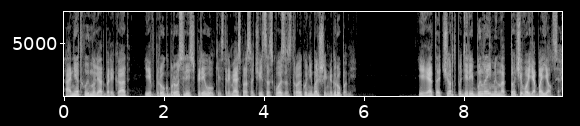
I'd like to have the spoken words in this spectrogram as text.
они отхлынули от баррикад и вдруг бросились в переулки, стремясь просочиться сквозь застройку небольшими группами. И это, черт подери, было именно то, чего я боялся.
